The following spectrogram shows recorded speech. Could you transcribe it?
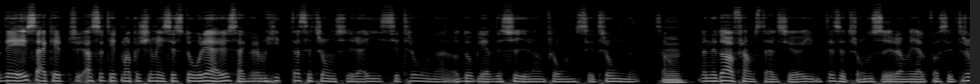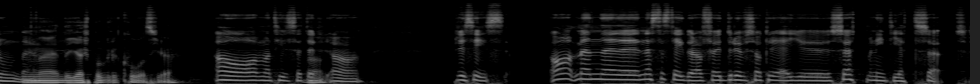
Men Det är ju säkert, alltså tittar man på kemis historia är det ju säkert att de hittar citronsyra i citroner och då blev det syran från citroner. Liksom. Mm. Men idag framställs ju inte citronsyra med hjälp av citroner. Nej, det görs på glukos ju. Ja, man tillsätter... Ja. Ja. Precis. Ja, men eh, nästa steg då, då, för druvsocker är ju sött men inte jättesött.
